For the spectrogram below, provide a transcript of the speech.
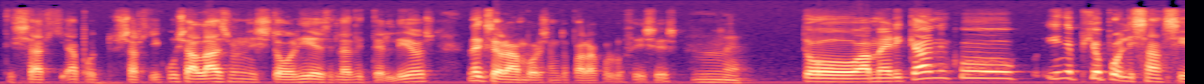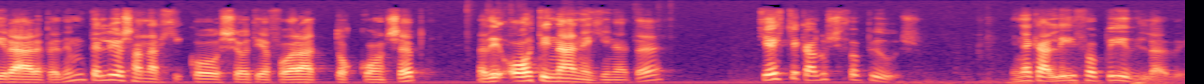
τις αρχ, από τους αρχικούς, αλλάζουν ιστορίες δηλαδή τελείως. Δεν ξέρω αν μπορείς να το παρακολουθήσεις. Ναι. Το αμερικάνικο είναι πιο πολύ σαν σειρά, ρε παιδί μου, τελείως αναρχικό σε ό,τι αφορά το κόνσεπτ. Δηλαδή, ό,τι να είναι γίνεται και έχει και καλούς ηθοποιούς. Είναι καλή ηθοποιοί δηλαδή.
